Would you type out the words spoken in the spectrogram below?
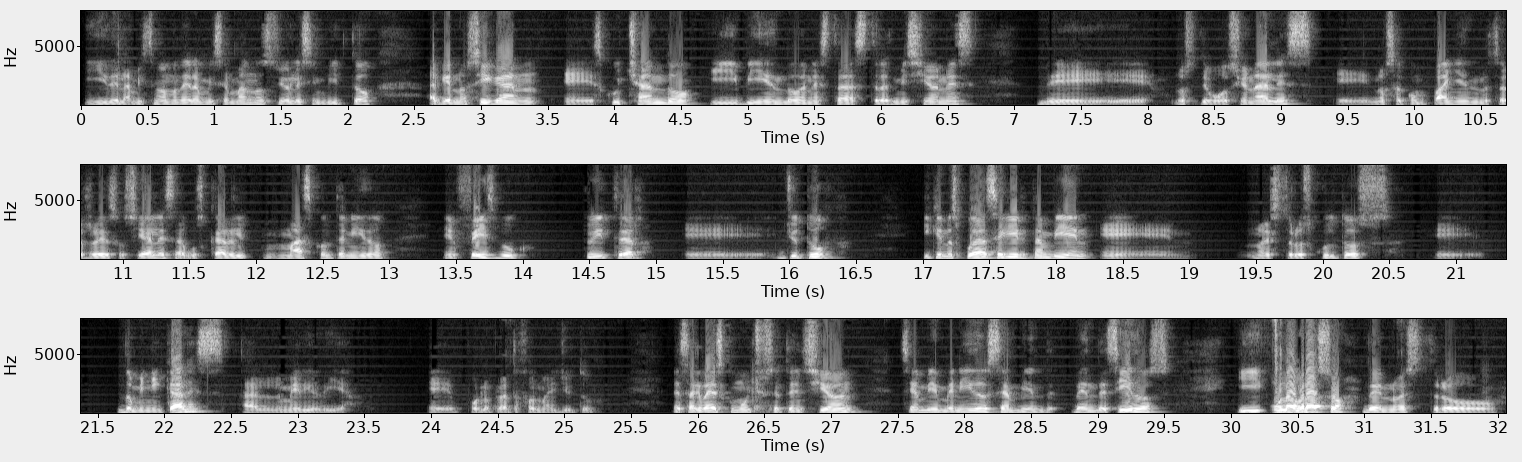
Y de la misma manera, mis hermanos, yo les invito a que nos sigan eh, escuchando y viendo en estas transmisiones de los devocionales, eh, nos acompañen en nuestras redes sociales a buscar más contenido en Facebook, Twitter, YouTube y que nos puedan seguir también en nuestros cultos eh, dominicales al mediodía eh, por la plataforma de YouTube. Les agradezco mucho su atención. Sean bienvenidos, sean bien bendecidos. Y un abrazo de nuestro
